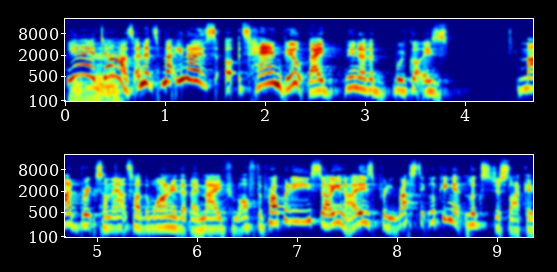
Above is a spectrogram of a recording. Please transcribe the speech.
yeah, it does. And it's, you know, it's, it's hand built. They, you know, the, we've got these mud bricks on the outside of the winery that they made from off the property. So, you know, it is pretty rustic looking. It looks just like a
